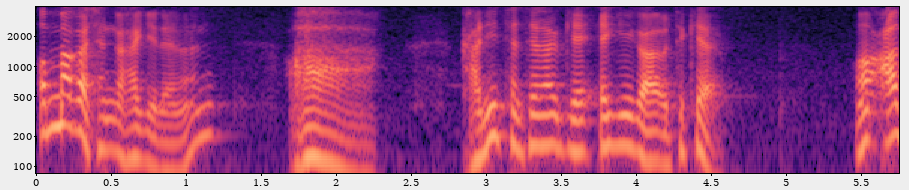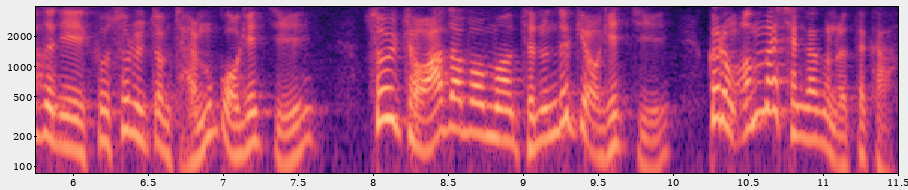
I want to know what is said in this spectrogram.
엄마가 생각하기에는 아 간이 튼튼하게 아기가 어떻게 어, 아들이 그 술을 좀 잘 먹고 오겠지 술 좋아하다 보면 저는 늦게 오겠지 그럼 엄마 생각은 어떡하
